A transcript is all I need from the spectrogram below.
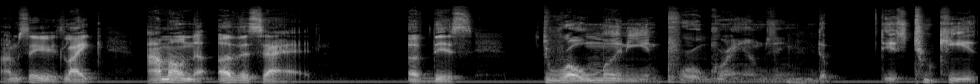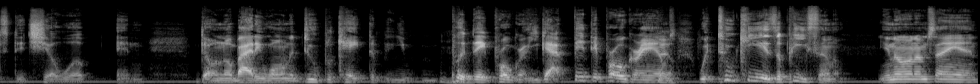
I'm serious. Like, I'm on the other side of this throw money in programs and the there's two kids that show up and don't nobody want to duplicate the you put mm-hmm. their program you got 50 programs with two kids a piece in them you know what i'm saying?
